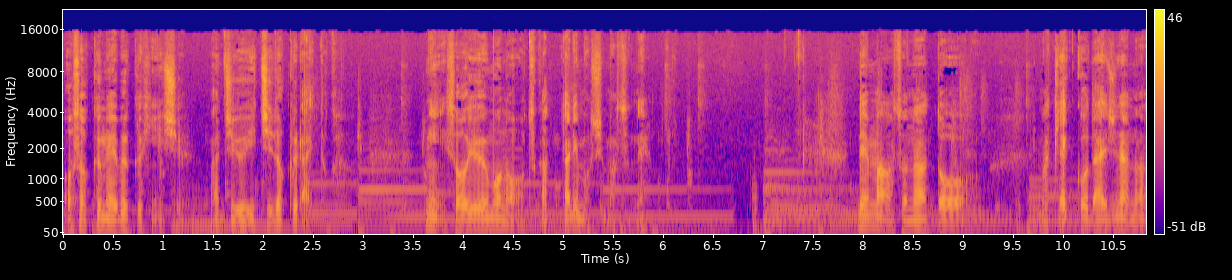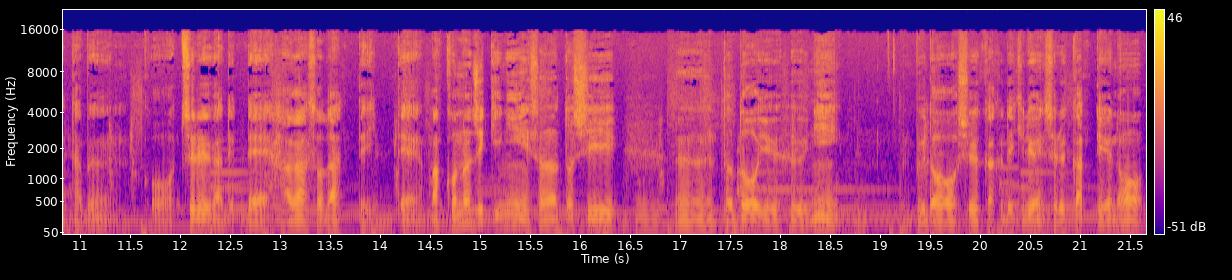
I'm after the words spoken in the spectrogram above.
遅く芽吹く品種、まあ、11度くらいとか。に、そういうものを使ったりもしますね。で、まあ、その後、まあ、結構大事なのは多分、こう、つるが出て、葉が育っていって、まあ、この時期にその年、うんと、どういう風に、ブドウを収穫できるようにするかっていうのを、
